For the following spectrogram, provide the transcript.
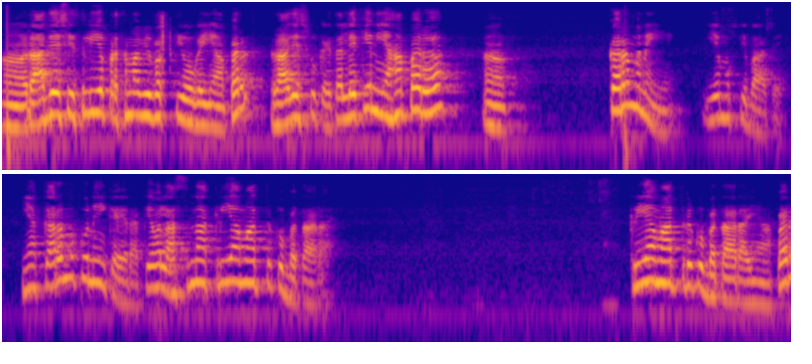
राजेश इसलिए प्रथमा विभक्ति हो गई यहाँ पर, राजेश को कहता लेकिन यहाँ पर कर्म नहीं है यह मुख्य बात है। यहाँ कर्म को नहीं कह रहा केवल हंसना क्रिया मात्र को बता रहा है। क्रिया मात्र को बता रहा है यहाँ पर।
